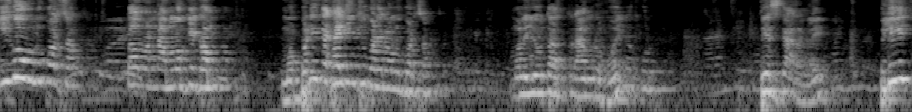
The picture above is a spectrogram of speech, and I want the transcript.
इगो हुनुपर्छ। त भन्दा म के कम म पनि देखाइदिन्छु भनेर हुनुपर्छ। मलाई यो त राम्रो होइन कुरो। त्यस कारणले प्लिज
